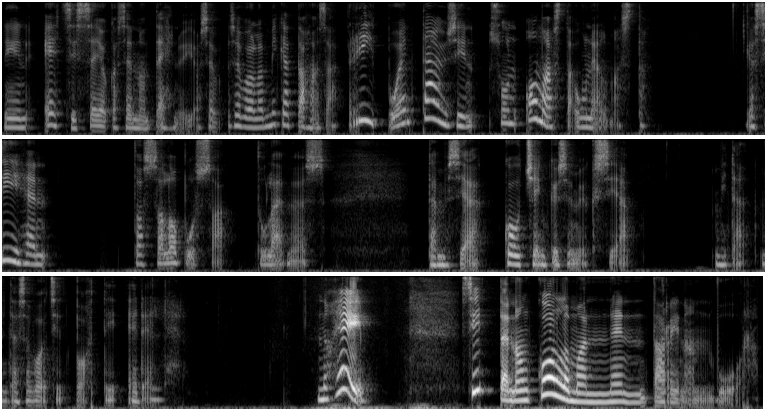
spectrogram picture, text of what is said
niin etsi se, joka sen on tehnyt jo. Se, se voi olla mikä tahansa, riippuen täysin sun omasta unelmasta. Ja siihen tuossa lopussa tulee myös tämmöisiä coaching-kysymyksiä, mitä, mitä sä voit sitten pohtia edelleen. No hei! Sitten on kolmannen tarinan vuoro.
